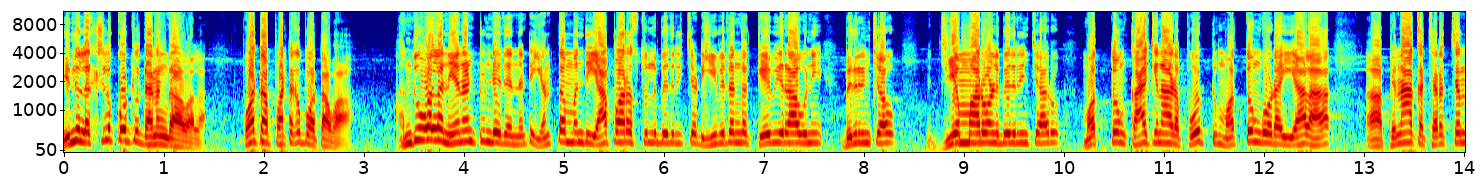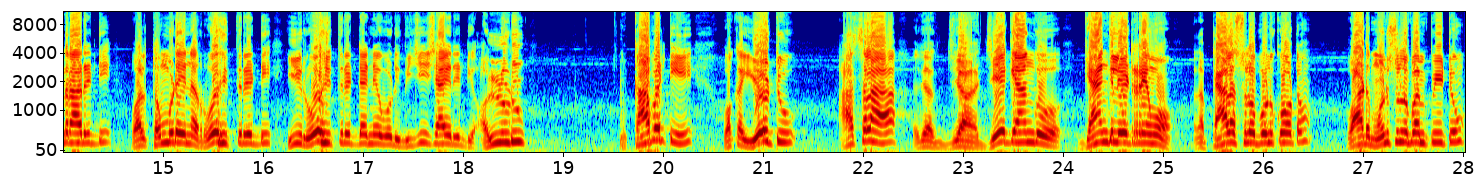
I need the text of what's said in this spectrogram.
ఎన్ని లక్షల కోట్ల ధనం కావాలా పోతా పట్టకపోతావా? అందువల్ల నేనంటుండేది ఏంటంటే ఎంతమంది వ్యాపారస్తులు బెదిరించాడు ఈ విధంగా కేవీ రావుని బెదిరించావు జిఎంఆర్ఓని బెదిరించారు మొత్తం కాకినాడ పోర్టు మొత్తం కూడా ఇవాళ పినాక చరచంద్రారెడ్డి వాళ్ళ తమ్ముడైన రోహిత్ రెడ్డి ఈ రోహిత్ రెడ్డి అనేవాడు విజయసాయి రెడ్డి అల్లుడు. కాబట్టి ఒక ఏటు అసలు జ- జే గ్యాంగు గ్యాంగ్ లీడర్ ఏమో ప్యాలెస్లో పండుకోవటం వాడు మనుషులను పంపించటం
